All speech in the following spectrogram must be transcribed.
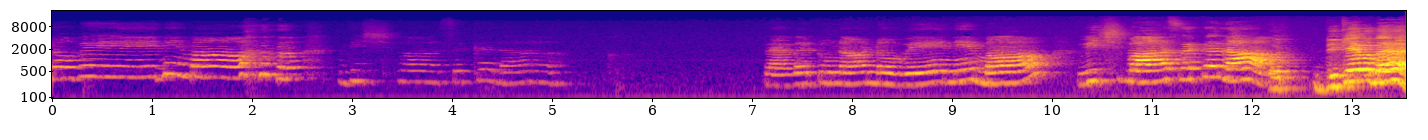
නොවේ නිමා විශ්වාස කළා රැවටුණා නොවේ නිමා විශ්වාස කළා. දිගේම බෑ.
